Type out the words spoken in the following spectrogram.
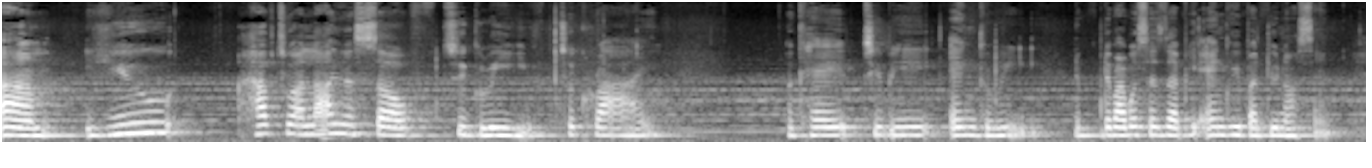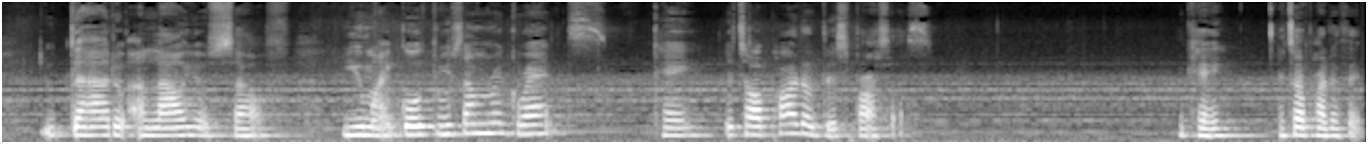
Um, you have to allow yourself to grieve, to cry, okay, to be angry. The Bible says that be angry but do not sin. You got to allow yourself. You might go through some regrets, okay? It's all part of this process. Okay, it's all part of it.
